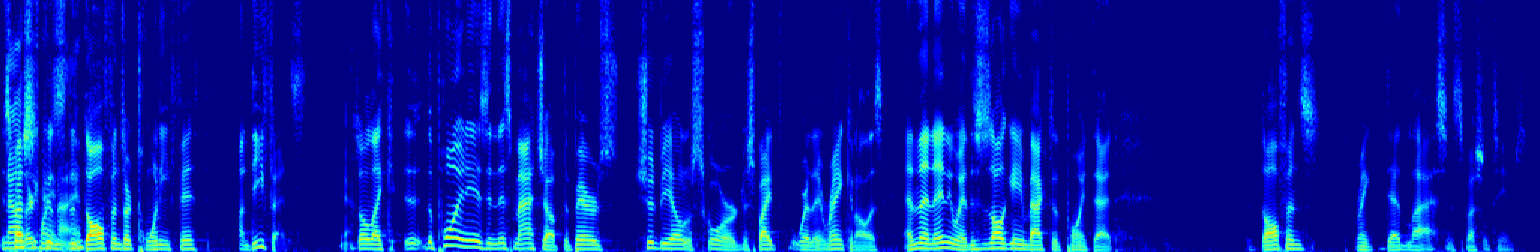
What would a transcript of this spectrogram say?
now especially because the Dolphins are 25th on defense. Yeah. So, like, uh, the point is in this matchup, the Bears should be able to score despite where they rank and all this. And then, anyway, this is all getting back to the point that the Dolphins rank dead last in special teams.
